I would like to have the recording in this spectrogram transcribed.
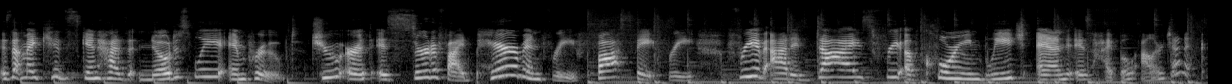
is that my kids' skin has noticeably improved. Tru Earth is certified paraben-free, phosphate-free, free of added dyes, free of chlorine bleach, and is hypoallergenic.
